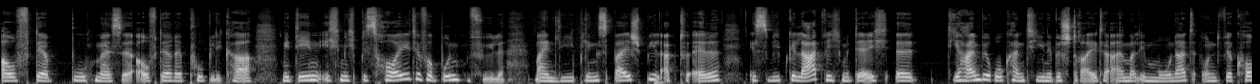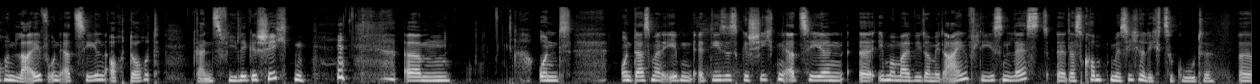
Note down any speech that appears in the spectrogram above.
auf der Buchmesse, auf der Republika, mit denen ich mich bis heute verbunden fühle. Mein Lieblingsbeispiel aktuell ist Wiebke Ladwig, mit der ich äh, die Heimbürokantine bestreite einmal im Monat und wir kochen live und erzählen auch dort ganz viele Geschichten. ähm, und, und dass man eben äh, dieses Geschichtenerzählen äh, immer mal wieder mit einfließen lässt, äh, das kommt mir sicherlich zugute. Äh,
